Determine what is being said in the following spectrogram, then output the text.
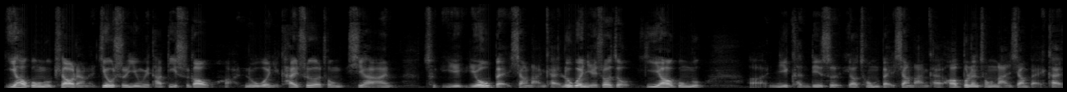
一号公路漂亮呢？就是因为它地势高啊，如果你开车从西海岸。从由由北向南开。如果你说走一号公路，啊，你肯定是要从北向南开，而不能从南向北开，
